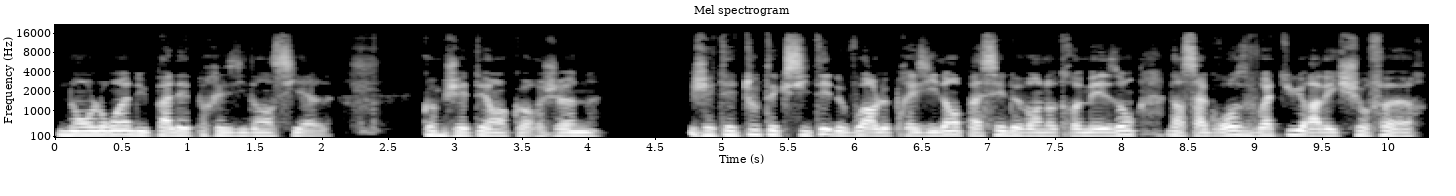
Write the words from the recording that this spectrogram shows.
non loin du palais présidentiel. Comme j'étais encore jeune, j'étais tout excité de voir le président passer devant notre maison dans sa grosse voiture avec chauffeur.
